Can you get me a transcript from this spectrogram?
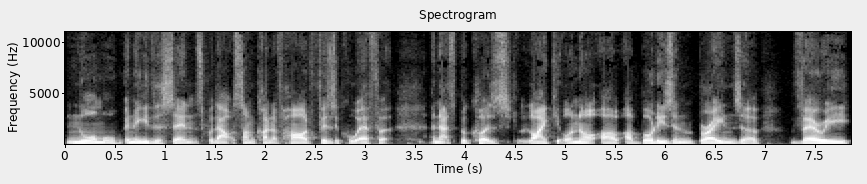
normal in either sense without some kind of hard physical effort. And that's because, like it or not, our, our bodies and brains are very,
